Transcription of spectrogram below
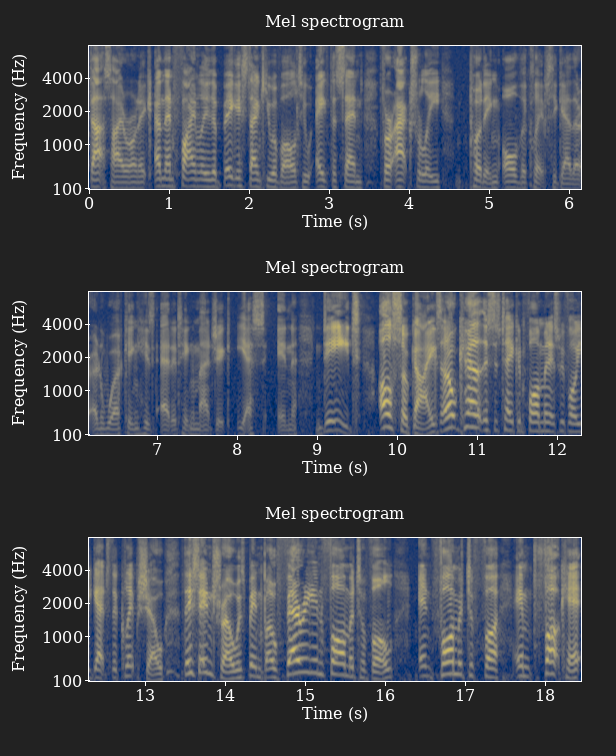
that's ironic. And then finally, the biggest thank you of all to Eighth Ascend for actually putting all the clips together and working his editing magic. Yes, indeed. Also, guys, I don't care that this has taken four minutes before you get to the clip show. This intro has been both very informative, informative for in fuck it,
